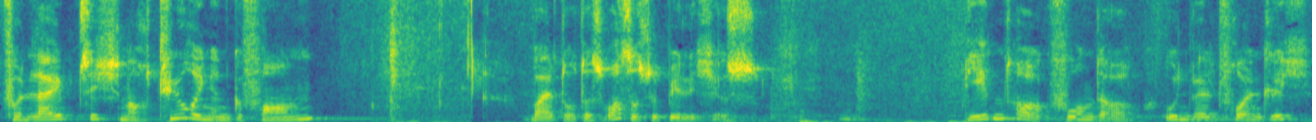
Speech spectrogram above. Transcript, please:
von Leipzig nach Thüringen gefahren weil dort das Wasser so billig ist. Jeden Tag fuhren da umweltfreundlich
